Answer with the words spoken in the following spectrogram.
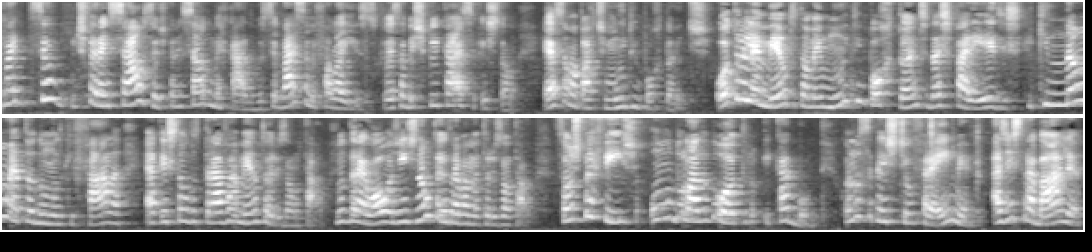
vai ser o diferencial, o seu diferencial do mercado. Você vai saber falar isso, vai saber explicar essa questão. Essa é uma parte muito importante. Outro elemento também muito importante das paredes e que não é todo mundo que fala é a questão do travamento horizontal. No drywall a gente não tem o travamento horizontal. São os perfis, um do lado do outro e acabou. Quando você tem steel frame, a gente trabalha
